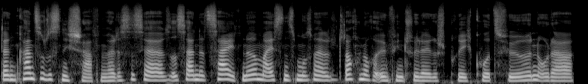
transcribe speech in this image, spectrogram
dann kannst du das nicht schaffen, weil das ist ja, das ist ja eine Zeit, ne? Meistens muss man doch noch irgendwie ein Schülergespräch kurz führen oder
